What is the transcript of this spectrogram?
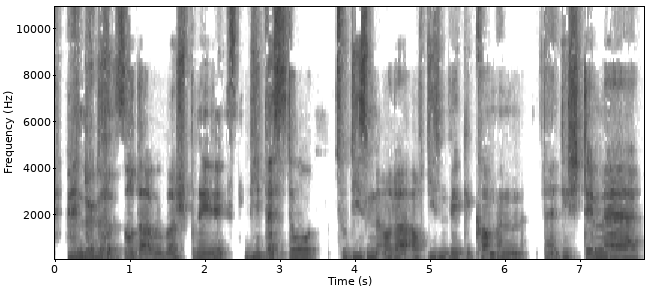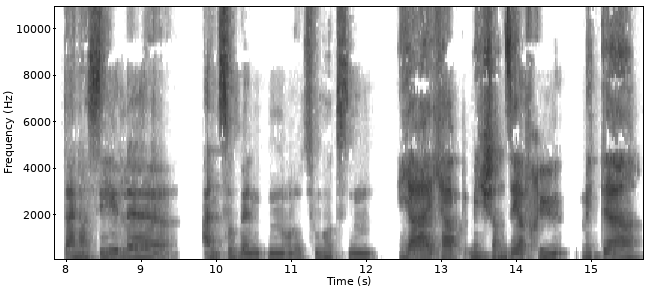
wenn du das so darüber sprichst. Wie bist du zu diesem oder auf diesem Weg gekommen, die Stimme deiner Seele anzuwenden oder zu nutzen? Ja, ich habe mich schon sehr früh mit der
